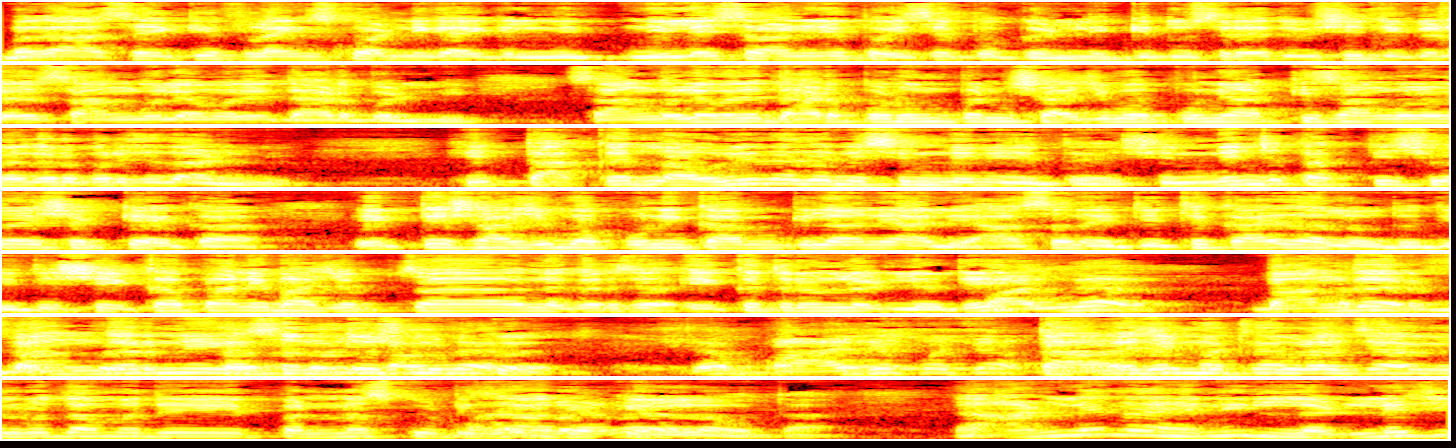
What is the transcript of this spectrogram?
बघा असं आहे की फ्लाइंग स्क्वॉडनी काय केलं? निलेश राणेने पैसे पकडले की दुसऱ्या दिवशी तिकडे सांगोल्यामध्ये धाड पडली. सांगोल्यामध्ये धाड पडून पण शाजीबापूने अख्खी सांगोला नगर परिषद आणली. ही ताकद लावली ना त्यांनी शिंदेनी तिथे शिंदेच्या ताकदीशिवाय शक्य आहे का? एकटे शहाजी बापूंनी काम केलं आणि आले. असं नाही. तिथे काय झालं होतं? तिथे शेकाप आणि भाजपचा नगरसेवक एकत्र येऊन लढले होते. बांगर. बांगर. बांगरने संतोष. मुटकुळे. तानाजी मुटकुळेच्या विरोधामध्ये पन्नास कोटीचा आरोप. केलेला होता. आणले ना ह्यांनी लढल्याची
